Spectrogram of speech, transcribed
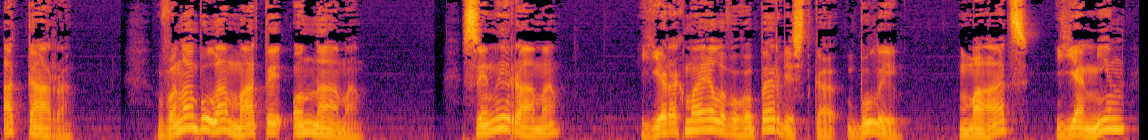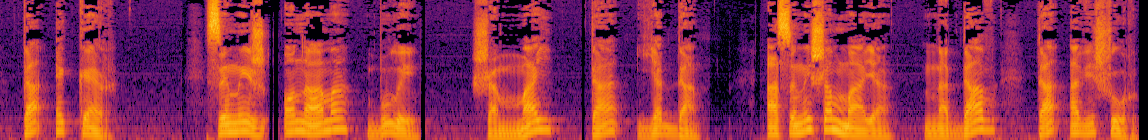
Атара. Вона була мати Онама. Сини Рама, Єрахмаелового первістка були Маац, Ямін та Екер. Сини ж Онама були Шаммай та Яда, а сини Шаммая Надав та Авішур.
